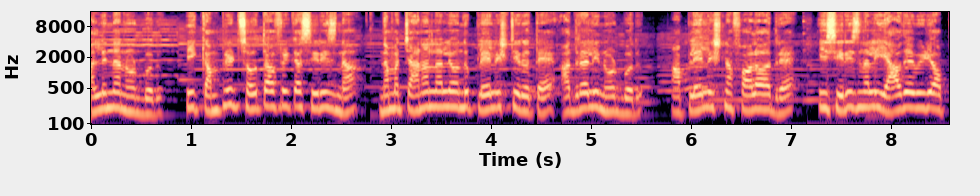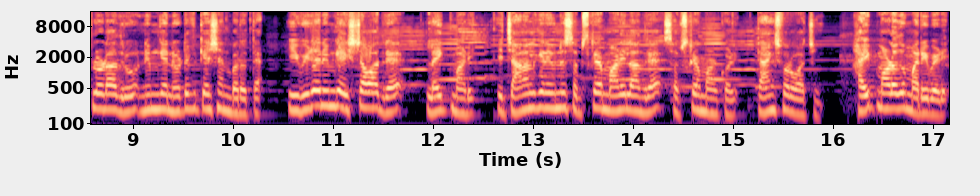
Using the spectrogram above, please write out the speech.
ಅಲ್ಲಿಂದ ನೋಡ್ಬೋದು. ಈ ಕಂಪ್ಲೀಟ್ ಸೌತ್ ಆಫ್ರಿಕಾ ಸೀರೀಸ್ನ ನಮ್ಮ ಚಾನಲ್ನಲ್ಲಿ ಒಂದು ಪ್ಲೇ ಲಿಸ್ಟ್ ಇರುತ್ತೆ, ಅದರಲ್ಲಿ ನೋಡ್ಬೋದು. ಆ ಪ್ಲೇ ಲಿಸ್ಟ್ನ ಫಾಲೋ ಆದರೆ ಈ ಸೀರೀಸ್ನಲ್ಲಿ ಯಾವುದೇ ವಿಡಿಯೋ ಅಪ್ಲೋಡ್ ಆದರೂ ನಿಮಗೆ ನೋಟಿಫಿಕೇಶನ್ ಬರುತ್ತೆ. ಈ ವಿಡಿಯೋ ನಿಮಗೆ ಇಷ್ಟವಾದರೆ ಲೈಕ್ ಮಾಡಿ. ಈ ಚಾನಲ್ಗೆ ನೀವು ಸಬ್ಸ್ಕ್ರೈಬ್ ಮಾಡಿಲ್ಲ ಅಂದರೆ ಸಬ್ಸ್ಕ್ರೈಬ್ ಮಾಡ್ಕೊಳ್ಳಿ. ಥ್ಯಾಂಕ್ಸ್ ಫಾರ್ ವಾಚಿಂಗ್ ಹೈಪ್ ಮಾಡೋದು ಮರಿಬೇಡಿ.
